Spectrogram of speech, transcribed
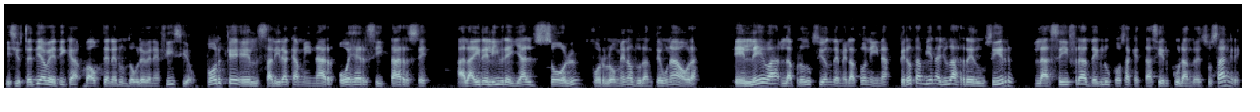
Y si usted es diabética, va a obtener un doble beneficio, porque el salir a caminar o ejercitarse al aire libre y al sol, por lo menos durante una hora, eleva la producción de melatonina, pero también ayuda a reducir la cifra de glucosa que está circulando en su sangre.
